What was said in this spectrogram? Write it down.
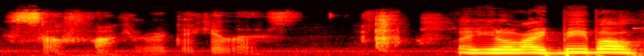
So fucking ridiculous. Well, you don't like Beebo?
